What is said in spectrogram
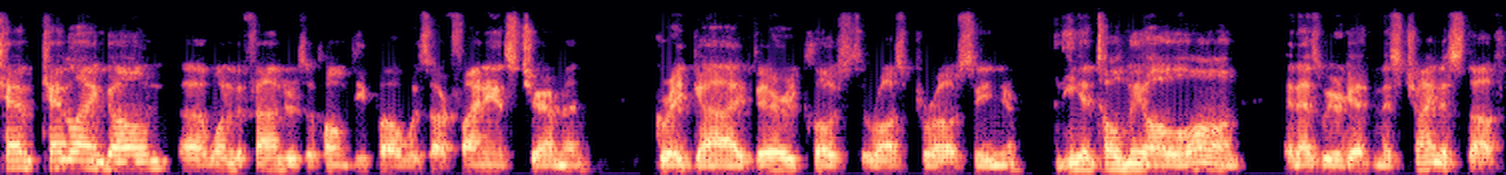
Ken Ken Langone, uh, one of the founders of Home Depot, was our finance chairman. Great guy, very close to Ross Perot Sr. And he had told me all along. And as we were getting this China stuff,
